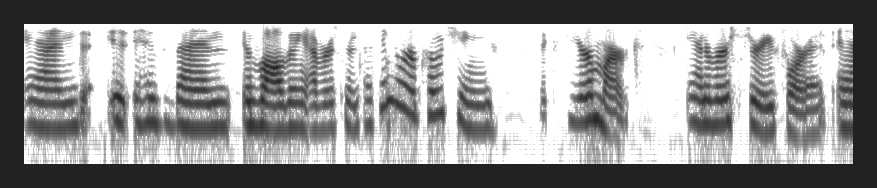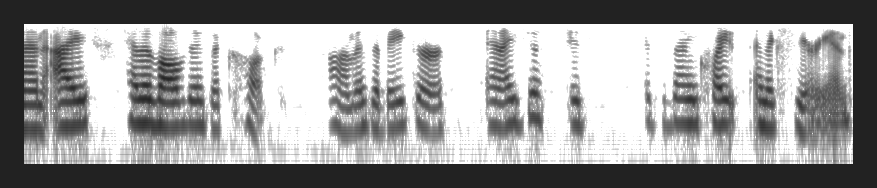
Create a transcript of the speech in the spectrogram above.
and it has been evolving ever since. I think we're approaching six year mark anniversary for it, and I have evolved as a cook. um, as a baker, and I just it's it's been quite an experience.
